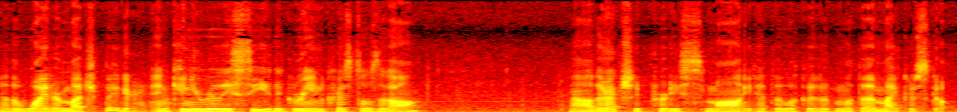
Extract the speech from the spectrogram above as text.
Yeah, the white are much bigger. And can you really see the green crystals at all? No, they're actually pretty small. You'd have to look at them with a microscope.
